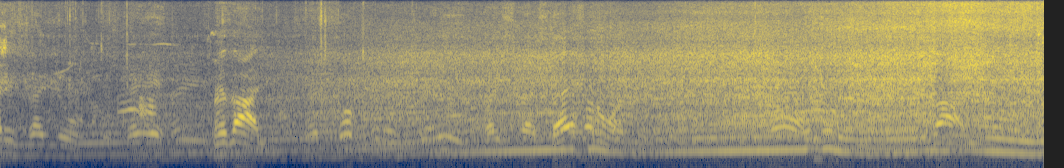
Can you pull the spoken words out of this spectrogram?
te che Medaglia. Stefano. Vai.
